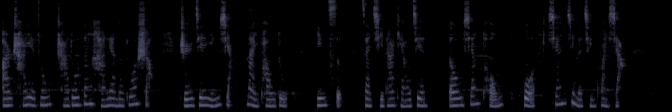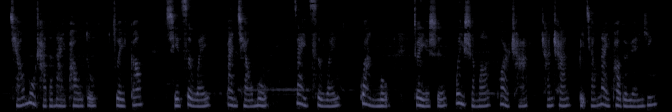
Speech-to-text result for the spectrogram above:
而茶叶中茶多酚含量的多少，直接影响耐泡度。因此，在其他条件都相同或相近的情况下。乔木茶的耐泡度最高，其次为半乔木，再次为灌木，这也是为什么普洱茶常常比较耐泡的原因。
